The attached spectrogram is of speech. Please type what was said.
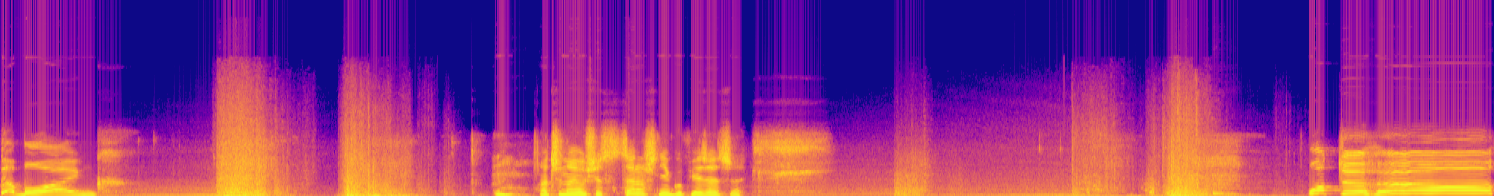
tu. Boing. Zaczynają się strasznie głupie rzeczy. What the hell?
